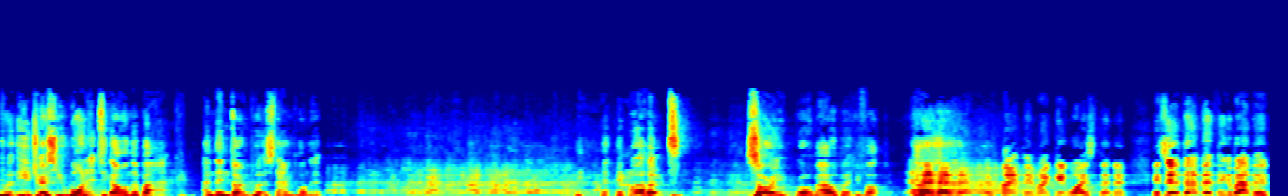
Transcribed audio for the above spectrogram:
put the address you want it to go on the back, and then don't put a stamp on it. it worked. Sorry, Royal Mail, but you're fucked. they, might, they might get wise to that now. It's uh, that, the thing about the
